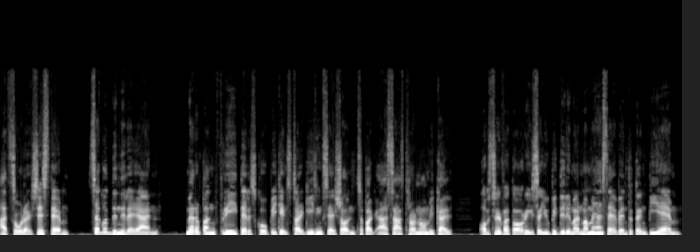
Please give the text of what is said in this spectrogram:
at solar system, sagot din nila yan. Meron pang free telescopic and stargazing session sa Pag-asa Astronomical Observatory sa UP Diliman mamaya 7 to 10 p.m.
